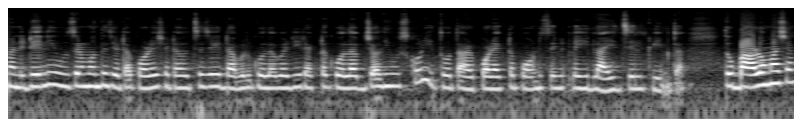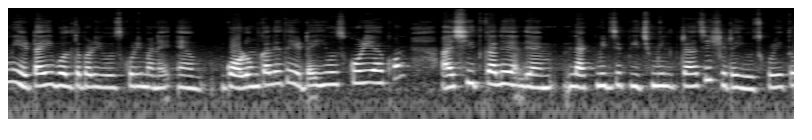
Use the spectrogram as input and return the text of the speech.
মানে ডেলি ইউজের মধ্যে যেটা পড়ে সেটা হচ্ছে যে ডাবল গোলাবাড়ির একটা গোলাপ জল ইউজ করি, তো তারপর একটা পন্ডসের এই লাইট জেল ক্রিমটা তো বারো মাস আমি এটাই বলতে পারি ইউজ করি মানে গরমকালে তো এটাই ইউজ করি এখন। আর শীতকালে ল্যাকমির যে পিচ মিল্কটা আছে সেটা ইউজ করি। তো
